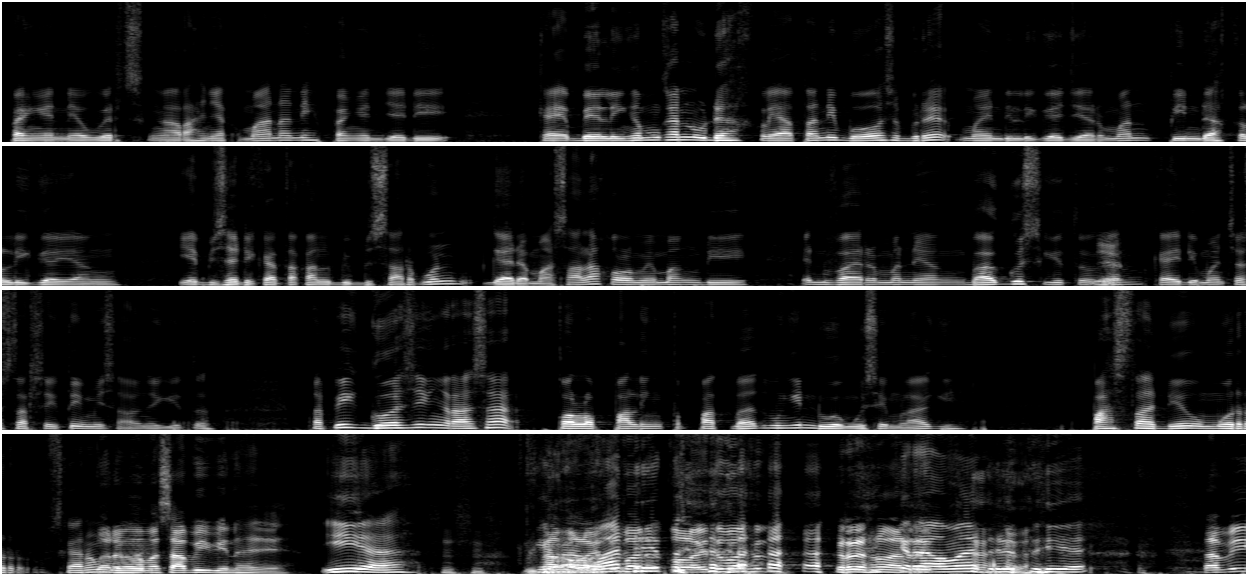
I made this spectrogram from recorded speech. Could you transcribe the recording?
pengennya Wirtz ngarahnya ke mana nih? Pengen jadi kayak Bellingham kan udah kelihatan nih bahwa sebenarnya main di Liga Jerman pindah ke liga yang ya bisa dikatakan lebih besar pun gak ada masalah kalau memang di environment yang bagus gitu Iya. kan kayak di Manchester City misalnya gitu tapi gua sih ngerasa kalau paling tepat banget mungkin dua musim lagi pas lah dia umur sekarang Bareng udah- sama Sabi pindahnya. Iya. Ke Real Madrid. Kalau itu Ke Madrid. Real Madrid iya. Tapi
